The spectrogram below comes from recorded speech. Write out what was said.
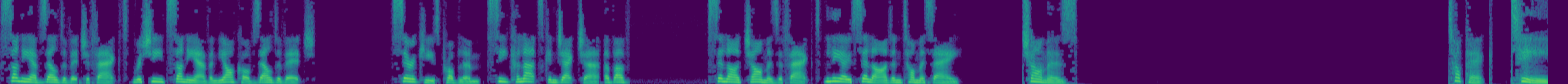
Sunyaev-Zeldovich effect, Rashid Sunyaev and Yakov Zeldovich. Syracuse problem, see Collatz conjecture, above. Szilard-Chalmers effect, Leo Szilard and Thomas A. Chalmers. Topic T.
